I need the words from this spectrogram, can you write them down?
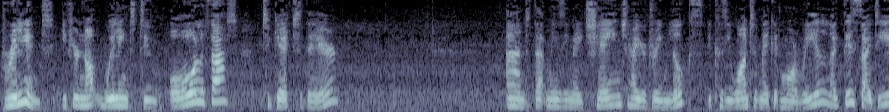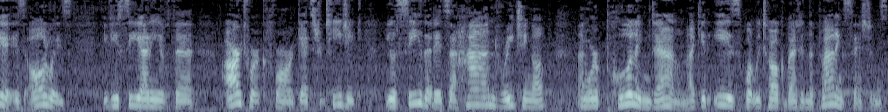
brilliant if you're not willing to do all of that to get to there. And that means you may change how your dream looks because you want to make it more real. Like this idea is always, if you see any of the artwork for Get Strategic, you'll see that it's a hand reaching up and we're pulling down, like it is what we talk about in the planning sessions.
